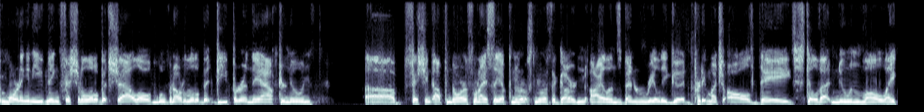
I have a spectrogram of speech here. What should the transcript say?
morning and evening, fishing a little bit shallow, moving out a little bit deeper in the afternoon. Uh, fishing up north, when I say up north, north of Garden Island's been really good pretty much all day. Still that noon lull like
